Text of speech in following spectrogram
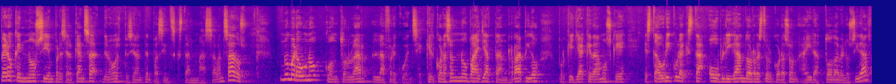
pero que no siempre se alcanza, de nuevo especialmente en pacientes que están más avanzados. Número uno, controlar la frecuencia, que el corazón no vaya tan rápido, porque ya quedamos que esta aurícula que está obligando al resto del corazón a ir a toda velocidad,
